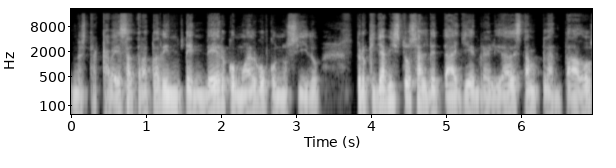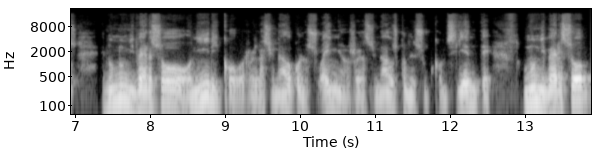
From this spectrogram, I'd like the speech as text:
nuestra cabeza trata de entender como algo conocido, pero que ya vistos al detalle en realidad están plantados en un universo onírico relacionado con los sueños, relacionados con el subconsciente, un universo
